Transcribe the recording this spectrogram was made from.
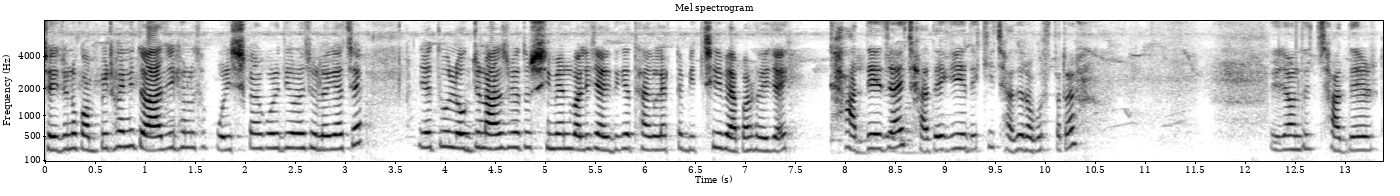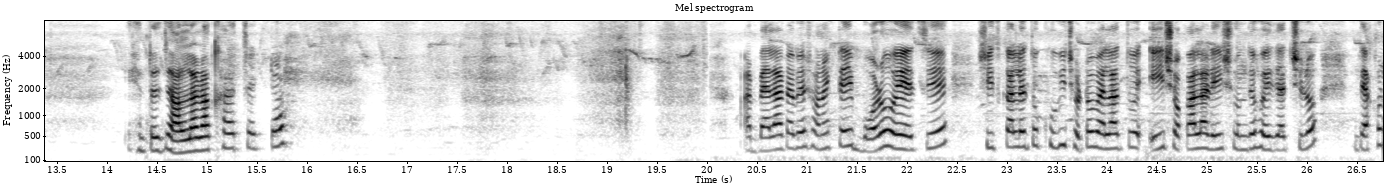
সেই জন্য কমপ্লিট হয়নি। তো আজ এখানে সব পরিষ্কার করে দিয়ে ওরা চলে গেছে। যেহেতু লোকজন আসবে, তো সিমেন্ট বালি চারিদিকে থাকলে একটা বিচ্ছিরি ব্যাপার হয়ে যায়। ছাদে যাই, ছাদে গিয়ে দেখি ছাদের অবস্থাটা। এই যে আমাদের ছাদের, এখানটা জানলা রাখা আছে একটা। আর বেলাটা বেশ অনেকটাই বড় হয়েছে। শীতকালে তো খুবই ছোট বেলা তো এই সকাল আর এই সন্ধে হয়ে যাচ্ছিল। কিন্তু এখন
